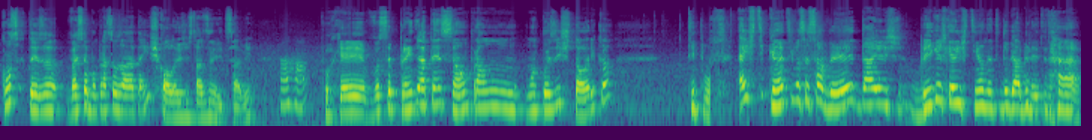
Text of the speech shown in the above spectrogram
com certeza vai ser bom pra ser usado até em escolas nos Estados Unidos, sabe? Aham. Porque você prende atenção pra um, uma coisa histórica. Tipo, é instigante você saber das brigas que eles tinham dentro do gabinete da,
